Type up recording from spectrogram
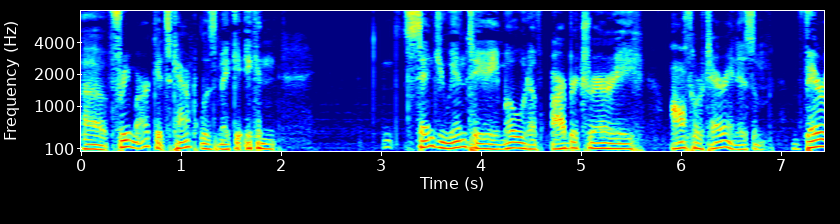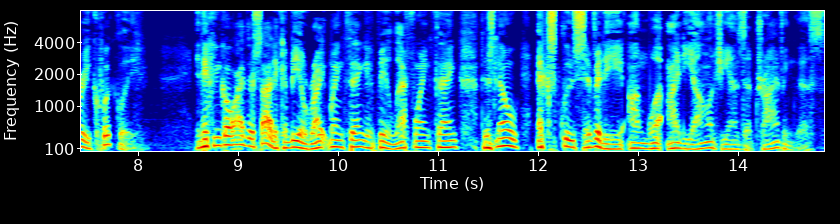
uh, free markets, capitalism. It, it can send you into a mode of arbitrary authoritarianism very quickly. And it can go either side. It can be a right wing thing, it can be a left wing thing. There's no exclusivity on what ideology ends up driving this.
